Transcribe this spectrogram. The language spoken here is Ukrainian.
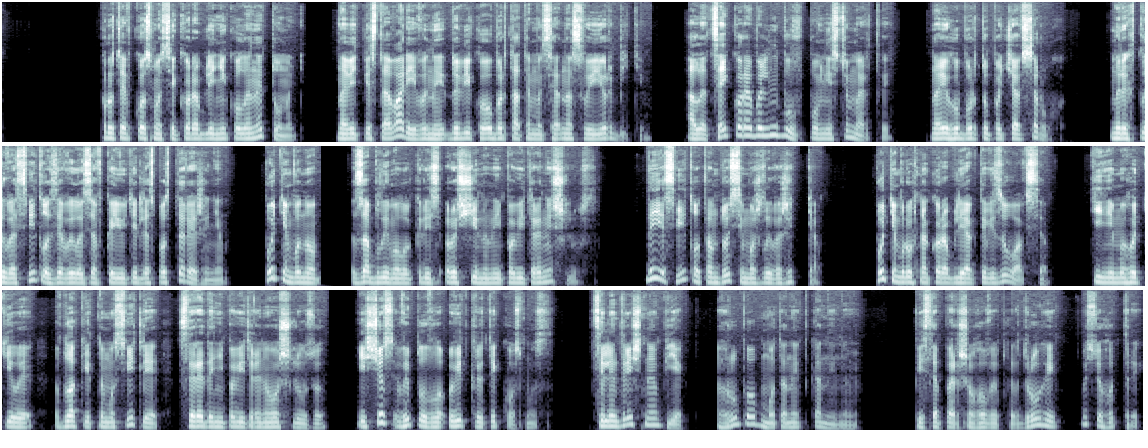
Проте в космосі кораблі ніколи не тонуть, навіть після аварії вони довіку обертатимуться на своїй орбіті. Але цей корабель не був повністю мертвий. На його борту почався рух. Мерехтливе світло з'явилося в каюті для спостереження. Потім воно заблимало крізь розчинений повітряний шлюз. Де є світло, там досі можливе життя. Потім рух на кораблі активізувався. Тіні миготіли в блакитному світлі всередині повітряного шлюзу, і щось випливло у відкритий космос. Циліндричний об'єкт, група обмотаний тканиною. Після першого виплив другий, усього три.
